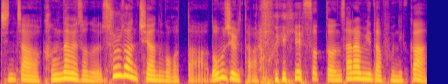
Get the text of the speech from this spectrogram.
진짜 강남에서는 술도 안 취하는 것 같다. 너무 싫다라고 얘기했었던 사람이다 보니까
